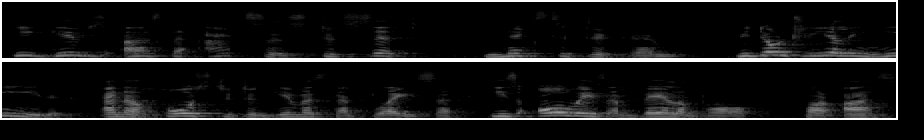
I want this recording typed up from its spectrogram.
He gives us the access to sit next to Him We don't really need an, a host to, give us that place. He's always available for us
